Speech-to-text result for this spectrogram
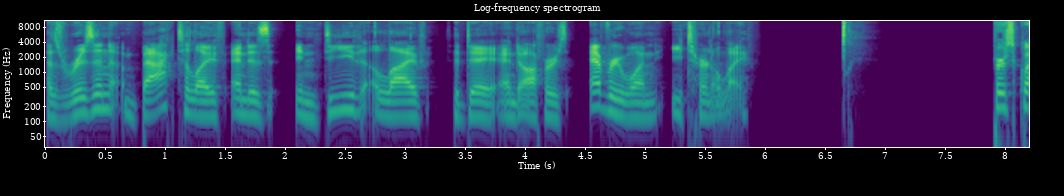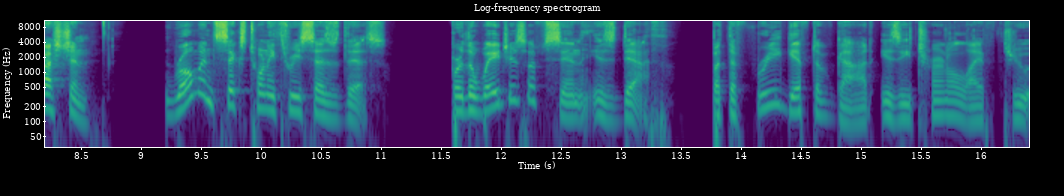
has risen back to life, and is indeed alive today and offers everyone eternal life. First question. Romans 6:23 says this, "For the wages of sin is death, but the free gift of God is eternal life through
